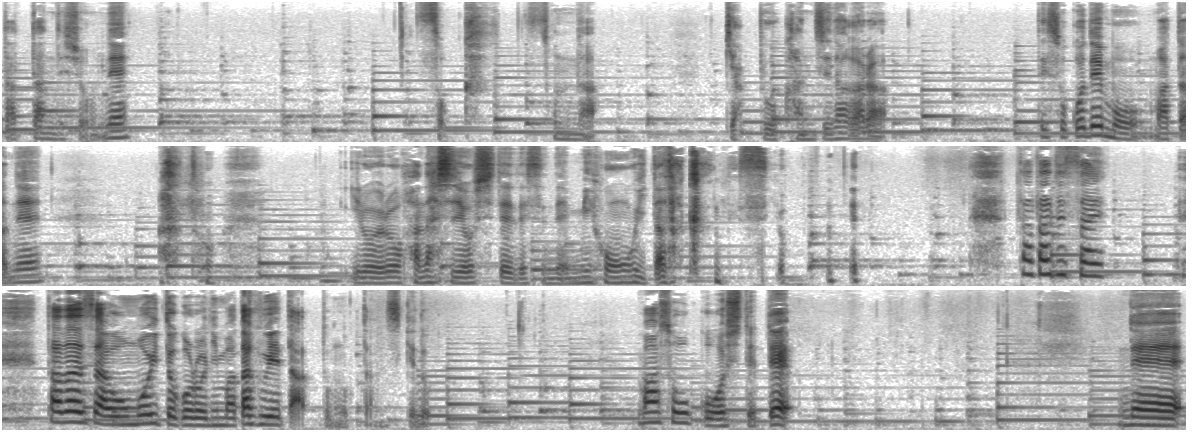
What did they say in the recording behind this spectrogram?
だったんでしょうね。そっか。そんなギャップを感じながらでそこでもまたねあのいろいろ話をしてですね見本をいただくんですよ。ただでさえただでさえ重いところにまた増えたと思ったんですけど。まあそうこうしてて。で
